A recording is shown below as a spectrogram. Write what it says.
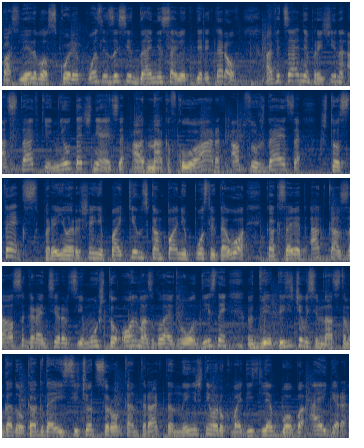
последовало вскоре после заседания Совета директоров. Официальная причина отставки не уточняется, однако в кулуарах обсуждается, что Стекс принял решение покинуть компанию после того, как Совет отказался гарантировать ему, что он возглавит Walt Disney в 2018 году, когда истечет срок контракта нынешнего руководителя Боба Айгера.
